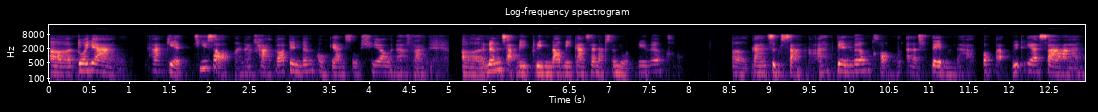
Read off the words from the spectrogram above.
เอ่อตัวอย่าง target ที่2อะนะคะก็เป็นเรื่องของแกนโซเชียลนะคะเนื่องจากดีกริมเรามีการสนับสนุนในเรื่องของ การศึกษาเป็นเรื่องของเอ่อ STEM นะคะพวกแบบวิทยาศาสตร์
